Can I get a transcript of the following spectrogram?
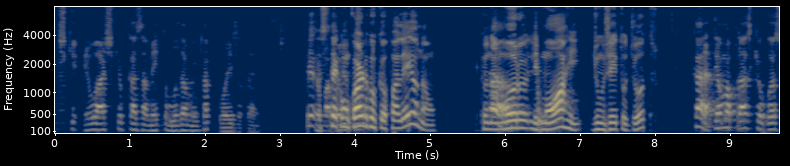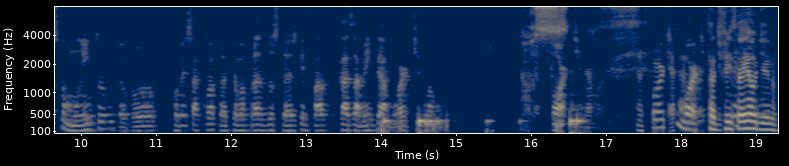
acho que, eu acho que o casamento muda muita coisa, velho. O Você bagulho- concorda com o que eu falei ou não? Que o Não. namoro, ele morre de um jeito ou de outro? Cara, tem uma frase que eu gosto muito. Eu vou começar com uma frase. Tem uma frase dos Stanley que ele fala que o casamento é a morte do amor. Forte, né, mano? É forte. É mesmo. forte. Tá difícil aí, Aldino.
